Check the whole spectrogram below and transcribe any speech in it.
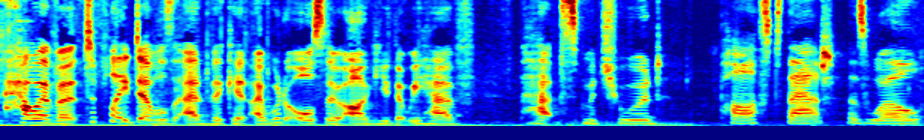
However, to play devil's advocate, I would also argue that we have perhaps matured past that as well.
